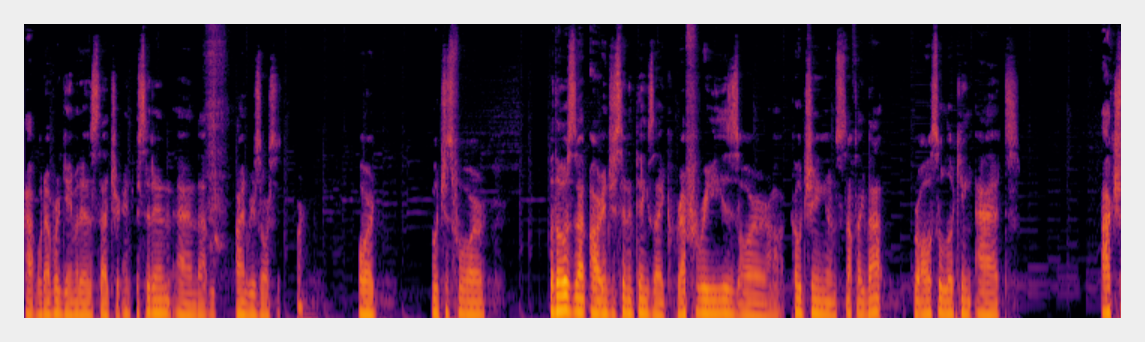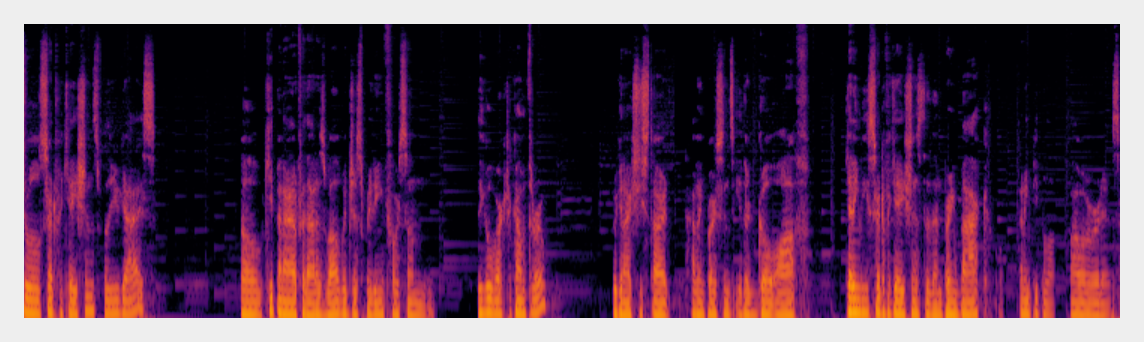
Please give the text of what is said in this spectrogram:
at whatever game it is that you're interested in and that we find resources for. Or coaches for for those that are interested in things like referees or uh, coaching and stuff like that. We're also looking at actual certifications for you guys. So keep an eye out for that as well. We're just waiting for some legal work to come through. We can actually start having persons either go off getting these certifications to then bring back sending people off however it is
